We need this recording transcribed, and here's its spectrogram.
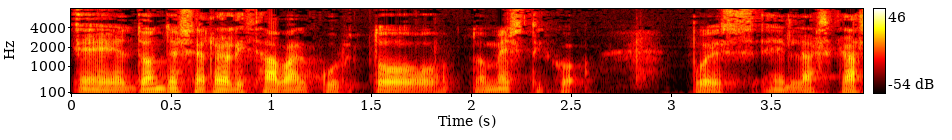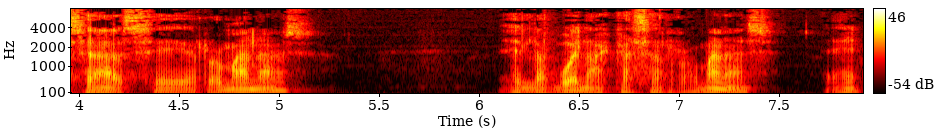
Eh, ¿Dónde se realizaba el culto doméstico? Pues en las casas eh, romanas, en las buenas casas romanas, ¿eh?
